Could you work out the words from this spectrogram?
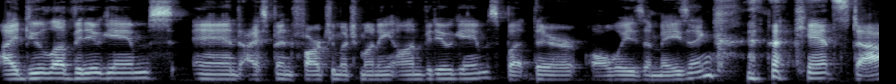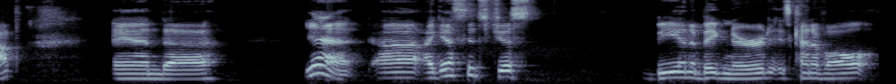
I do love video games, and I spend far too much money on video games, but they're always amazing. I can't stop. And uh, yeah, uh, I guess it's just being a big nerd is kind of all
